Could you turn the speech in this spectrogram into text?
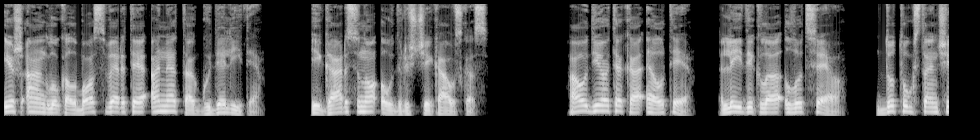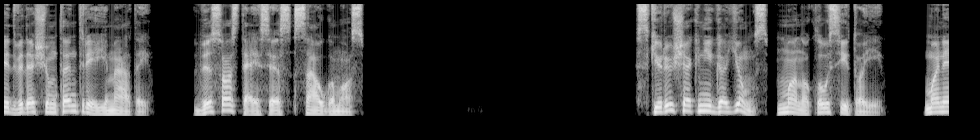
Iš anglų kalbos vertė Aneta Gudelytė. Įgarsino Audrius Čiaikauskas. Audioteka LT, leidikla Luceo, 2022 metai. Visos teisės saugomos. Skiriu šią knygą jums, mano klausytojai. Mane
